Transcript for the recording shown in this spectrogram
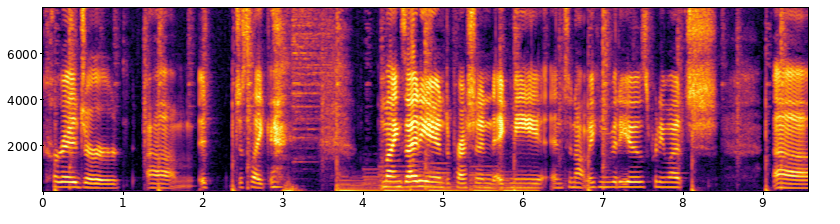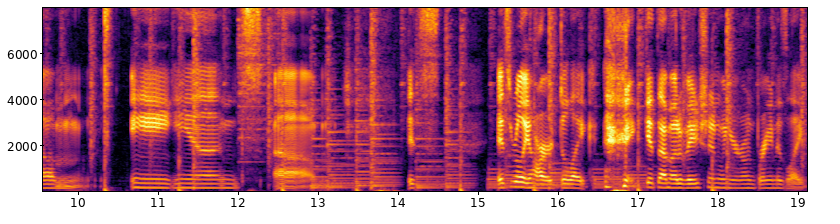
courage or um, it just like my anxiety and depression egg me into not making videos pretty much. Um, and um, it's it's really hard to like get that motivation when your own brain is like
